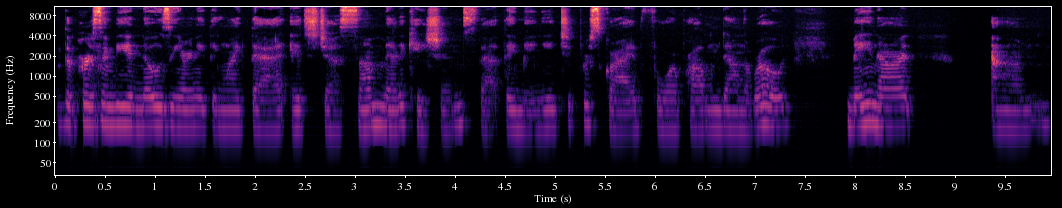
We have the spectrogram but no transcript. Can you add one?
the person being nosy or anything like that. It's just some medications that they may need to prescribe for a problem down the road may not, um,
